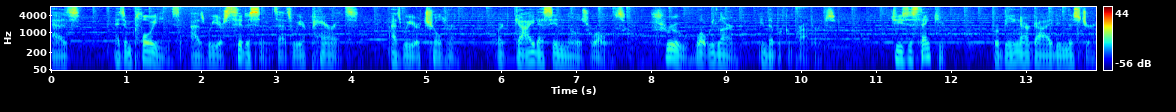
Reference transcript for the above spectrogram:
as, as employees, as we are citizens, as we are parents, as we are children. Lord, guide us in those roles through what we learn in the book of Proverbs. Jesus, thank you for being our guide in this journey.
